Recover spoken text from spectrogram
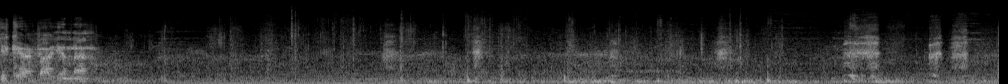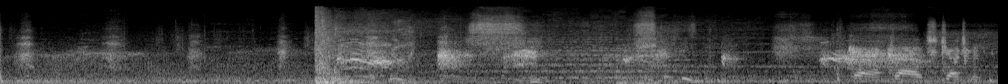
You care about your men? Clouds judgment.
